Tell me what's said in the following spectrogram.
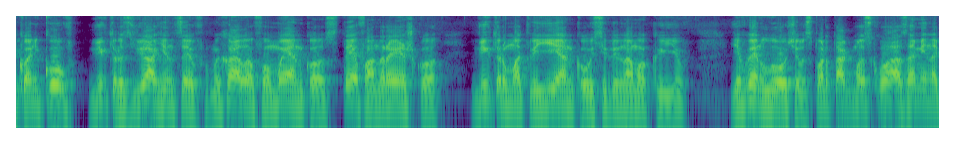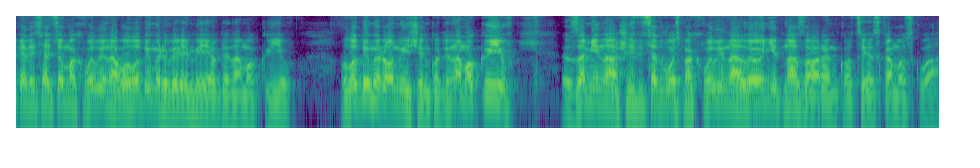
Коньков, Віктор Звягінцев, Михайло Фоменко, Стефан Решко, Віктор Матвієнко, усі Динамо Київ, Євген Ловчев, Спартак Москва, заміна 57 хвилина, Володимир Веремєєв, Динамо Київ, Володимир Онищенко, Динамо Київ, заміна 68 хвилина, Леонід Назаренко, ЦСКА Москва,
